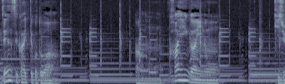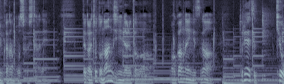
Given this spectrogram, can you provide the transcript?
全世界ってことは、あの海外の基準かなもしかしたらね。だからちょっと何時になるかは分かんないんですがとりあえず今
